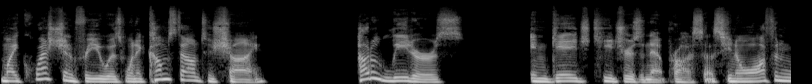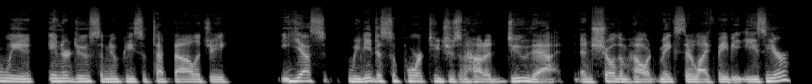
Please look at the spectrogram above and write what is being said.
My question for you is when it comes down to shine, how do leaders engage teachers in that process? You know, often when we introduce a new piece of technology, yes, we need to support teachers in how to do that and show them how it makes their life maybe easier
